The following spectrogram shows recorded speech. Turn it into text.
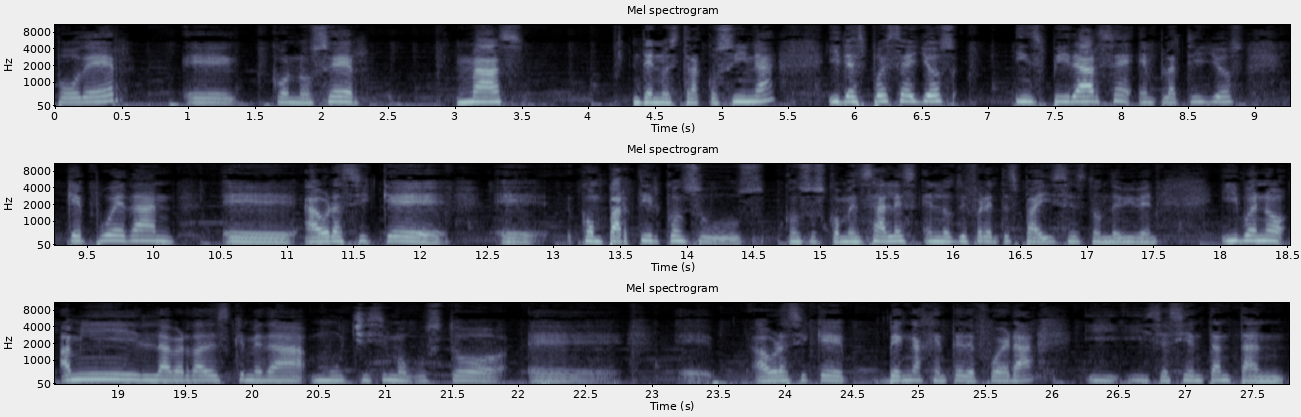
poder eh, conocer más de nuestra cocina y después ellos inspirarse en platillos que puedan eh, ahora sí que eh, compartir con sus con sus comensales en los diferentes países donde viven. Y bueno a mí la verdad es que me da muchísimo gusto eh, ahora sí que venga gente de fuera y, se sientan tan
